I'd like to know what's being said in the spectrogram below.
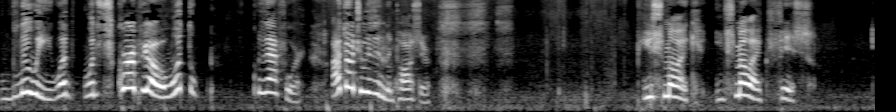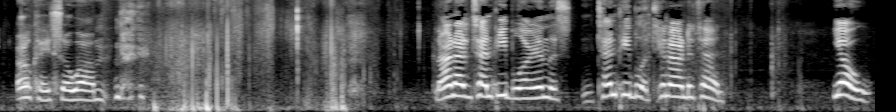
Bluey. What? What? Scorpio? What the? What's that for? I thought you was an imposter. You smell like you smell like fish. Okay, so um, nine out of ten people are in this. Ten people at ten out of ten. Yo,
